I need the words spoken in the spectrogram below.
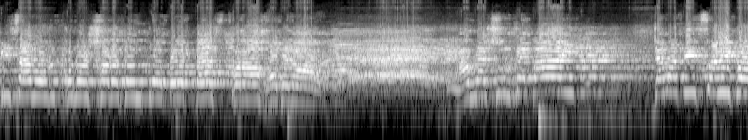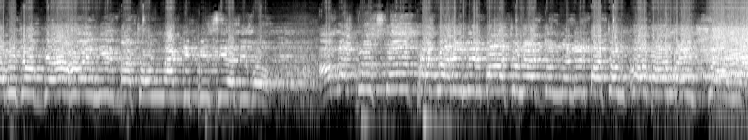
পিছানোর কোন ষড়যন্ত্র বরদাস্ত করা হবে না। আমরা শুনতে পাই, জামাত ইসলামীকে অভিযোগ দেওয়া হয় নির্বাচন নাকি পিছিয়ে দিব। আমরা প্রস্তুত, ফেব্রুয়ারি নির্বাচনের জন্য নির্বাচন করব আমরা ইনশাআল্লাহ।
